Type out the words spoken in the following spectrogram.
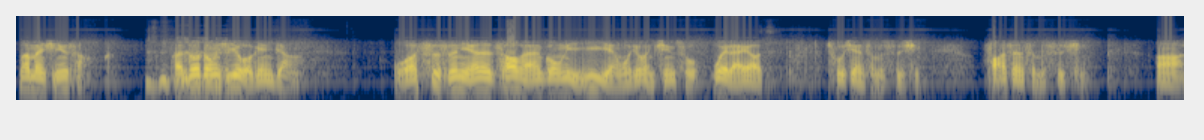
慢慢欣赏。很多东西我跟你讲，我四十年的操盘功力，一眼我就很清楚未来要出现什么事情，发生什么事情。啊，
